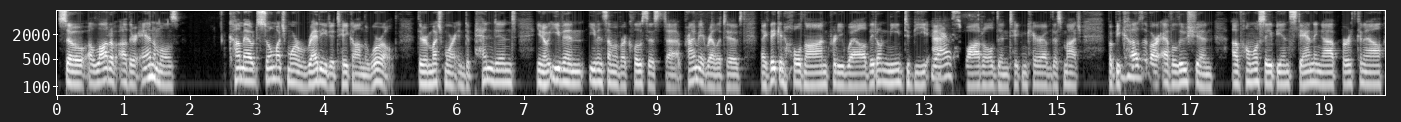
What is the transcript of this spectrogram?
So, a lot of other animals come out so much more ready to take on the world they're much more independent you know even even some of our closest uh, primate relatives like they can hold on pretty well they don't need to be yes. swaddled and taken care of this much but because mm-hmm. of our evolution of homo sapiens standing up birth canal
